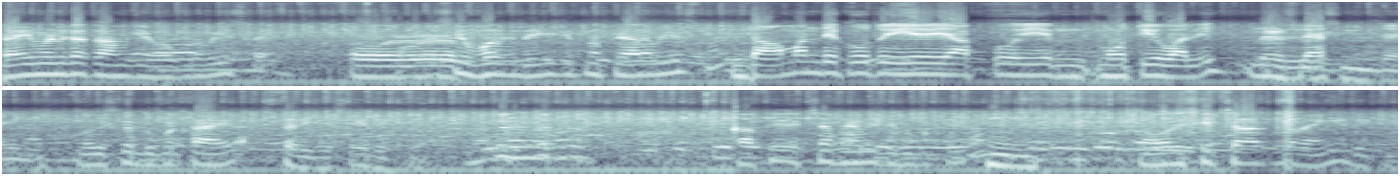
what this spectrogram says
डायमंड का काम किया हुआ पूरा भैया इसका। और और वर्क देखिए कितना प्यारा भैया इसमें दामन देखो तो ये आपको ये मोतियों वाली लेस लेस मिल जाएगी। और इसका दुपट्टा आएगा। इस तरीके से देखिए। काफ़ी अच्छा फैब्रिक है दुपट्टे हम्म, और इसके चार कलर आएँगे देखिए।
